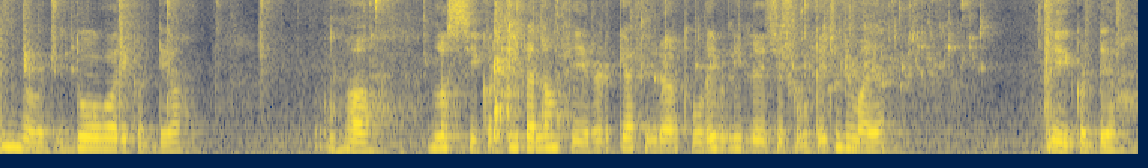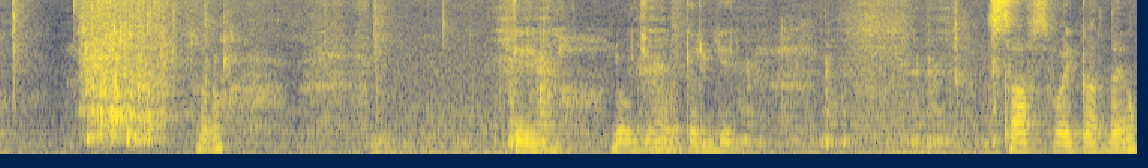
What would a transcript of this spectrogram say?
ਲੋ ਜੀ, ਦੋ ਵਾਰੀ ਕੱਢਿਆ। ਹਾਂ ਲੱਸੀ ਕੱਢੀ ਪਹਿਲਾਂ, ਫੇਰ ਰੜਕਿਆ, ਫਿਰ ਥੋੜੇ ਬਲੀਲੇ ਚ ਛੋਟੇ ਚ ਜਮਾਇਆ ਇਹ ਕੱਢਿਆ। ਹਨਾ? ਤੇ ਲੋ ਜੀ, ਹੁਣ ਕਰੀਏ। ਸਾਫ਼ ਸਫ਼ਾਈ ਕਰਦਾ ਇਹਨੂੰ।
